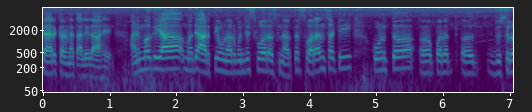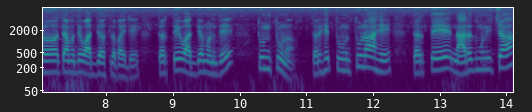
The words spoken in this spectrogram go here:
तयार करण्यात आलेलं आहे. आणि मग यामध्ये आरती होणार म्हणजे स्वर असणार. तर स्वरांसाठी कोणतं परत दुसरं त्यामध्ये वाद्य असलं पाहिजे? तर ते वाद्य म्हणजे तुणतुणं. तर हे तुणतुणं आहे. तर ते नारद मुनीच्या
